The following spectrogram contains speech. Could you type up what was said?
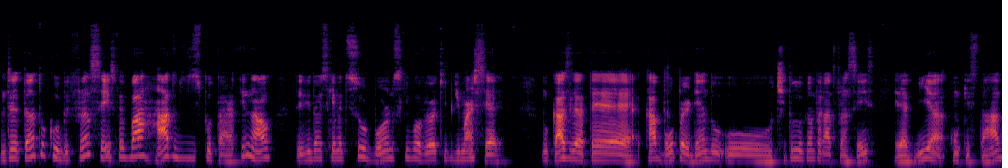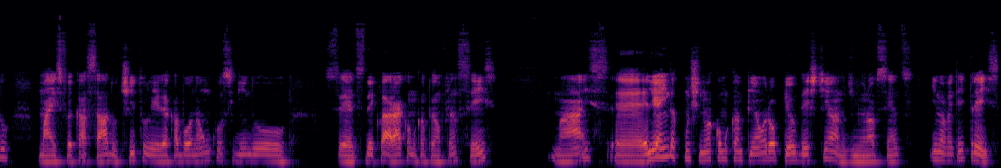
Entretanto, o clube francês foi barrado de disputar a final devido a um esquema de subornos que envolveu a equipe de Marseille. No caso, ele até acabou perdendo o título do campeonato francês. Ele havia conquistado, mas foi caçado o título e ele acabou não conseguindo se, se declarar como campeão francês. Mas é, ele ainda continua como campeão europeu deste ano, de 1993.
